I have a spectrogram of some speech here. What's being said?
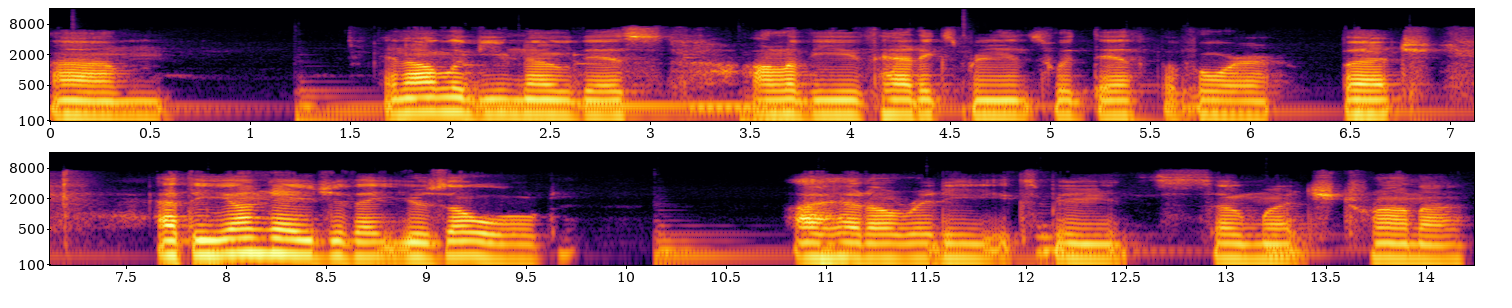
Um, and all of you know this, all of you have had experience with death before, but at the young age of eight years old, I had already experienced so much trauma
